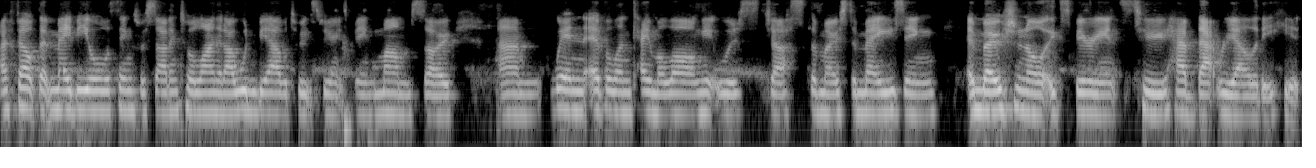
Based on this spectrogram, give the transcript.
i felt that maybe all the things were starting to align that i wouldn't be able to experience being a mum. So um, when evelyn came along it was just the most amazing emotional experience to have that reality hit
